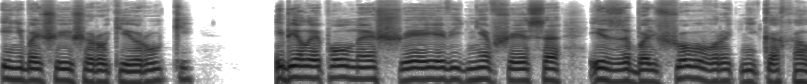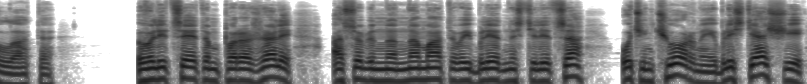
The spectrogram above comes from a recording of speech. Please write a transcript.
и небольшие широкие руки — и белая полная шея, видневшаяся из-за большого воротника халата. В лице этом поражали, особенно на матовой бледности лица, очень черные, блестящие,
